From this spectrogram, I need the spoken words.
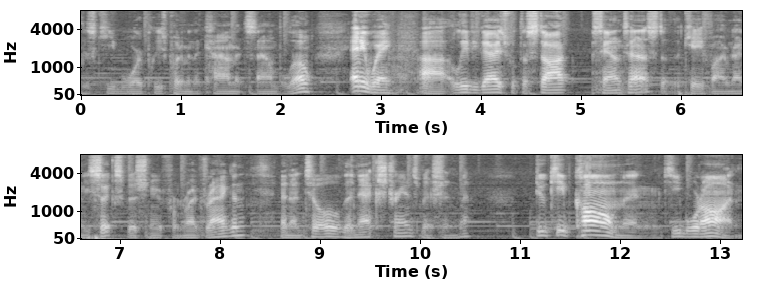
this keyboard, please put them in the comments down below. Anyway, uh, leave you guys with the stock sound test of the K596 Vishnu from Redragon. And until the next transmission, do keep calm and keyboard on.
